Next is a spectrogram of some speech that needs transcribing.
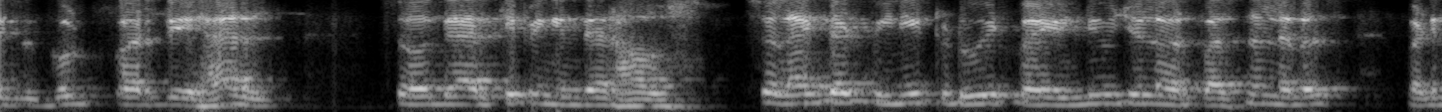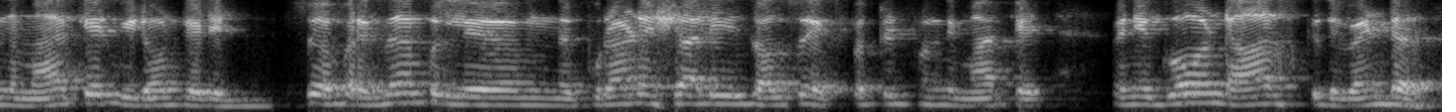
is good for the health. So they are keeping in their house. So like that, we need to do it by individual or personal levels, but in the market, we don't get it. So for example, um, Purana Shali is also expected from the market. When you go and ask the vendor,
